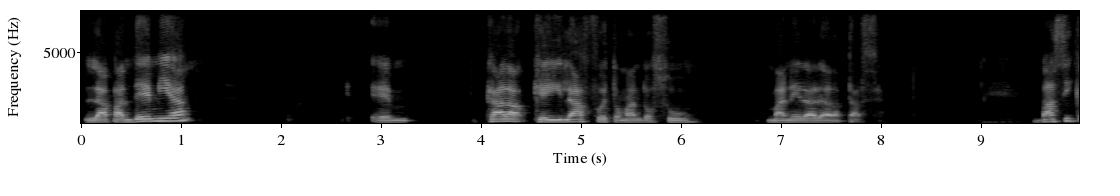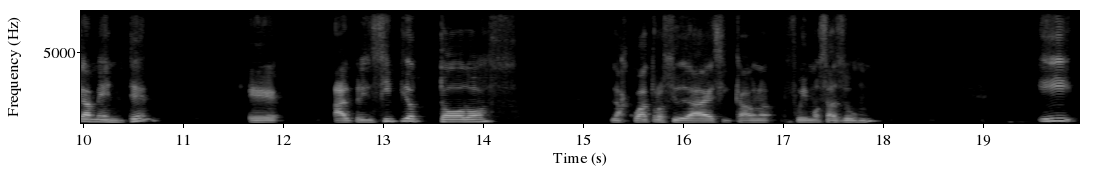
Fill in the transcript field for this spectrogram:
la pandemia, eh, cada Keilah fue tomando su manera de adaptarse. Básicamente, eh, al principio todos, las cuatro ciudades y cada uno fuimos a Zoom. Y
